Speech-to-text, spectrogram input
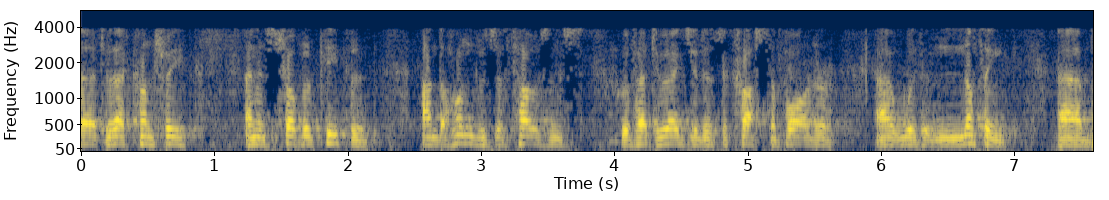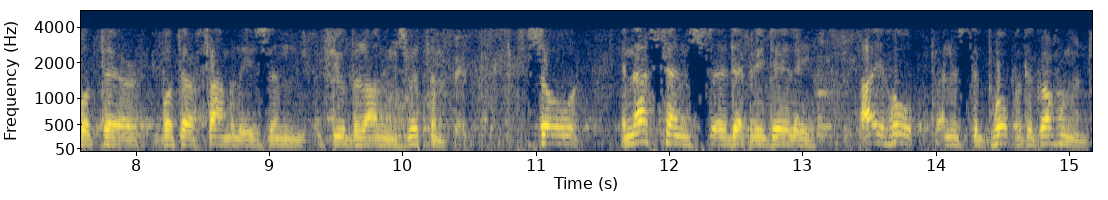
uh, to that country and its troubled people, and the hundreds of thousands who've had to exit us across the border uh, with nothing uh, but their but their families and a few belongings with them. So, in that sense, uh, Deputy Daly, I hope, and it's the hope of the government,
